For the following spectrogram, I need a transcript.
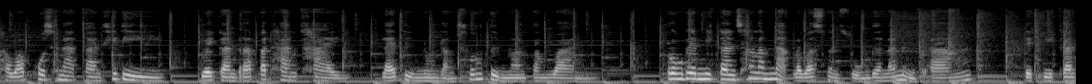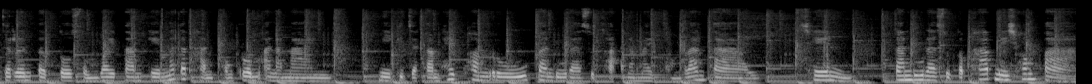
ภาวะโภชนาการที่ดี ด้วยการรับประทานไข่ และดื่มนมหลังช่วงตื่นนอนกลางวัน โรงเรียนมีการชั่งน้ำหนักและวัดส่วนสูงเดือนละหนึ่งครั้ง เด็กมีการเจริญเติบโตสมวัยตามเกณฑ์มาตรฐานของกรมอนามัย มีกิจกรรมให้ความรู้การดูแลสุขอนามัยของร่างกาย เช่น การดูแลสุขภาพในช่องปาก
